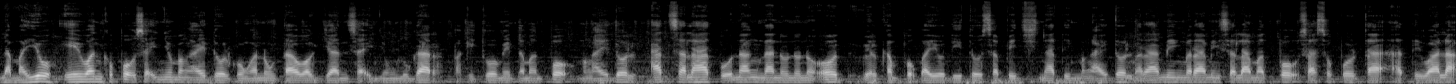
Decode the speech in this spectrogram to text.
lamayo. Ewan ko po sa inyo mga idol kung anong tawag dyan sa inyong lugar. Paki-comment naman po mga idol. At sa lahat po ng nanonood, welcome po kayo dito sa page natin mga idol. Maraming maraming salamat po sa suporta at tiwala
